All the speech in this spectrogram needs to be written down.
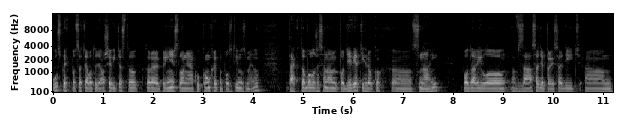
úspech v podstate, alebo to ďalšie víťazstvo, ktoré prinieslo nejakú konkrétnu pozitívnu zmenu, tak to bolo, že sa nám po 9 rokoch uh, snahy podarilo v zásade presadiť um,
